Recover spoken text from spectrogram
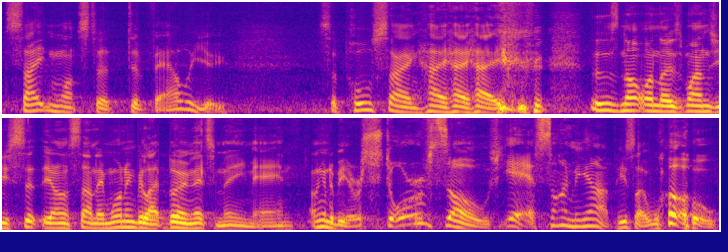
Satan wants to devour you. So Paul's saying, hey, hey, hey, this is not one of those ones you sit there on a Sunday morning and be like, boom, that's me, man. I'm going to be a restorer of souls. Yeah, sign me up. He's like, whoa,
